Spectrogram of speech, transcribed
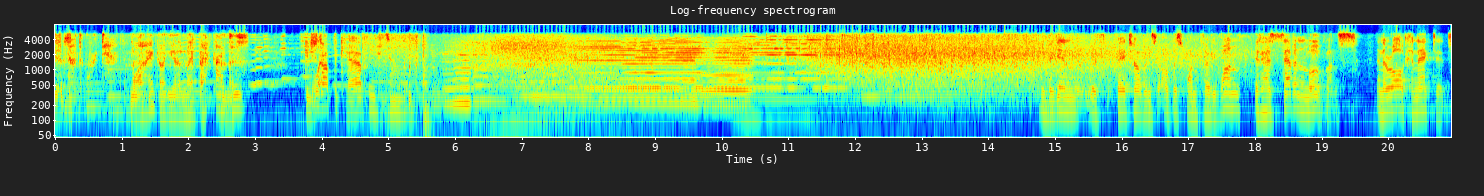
it's is. about the quartet. Why don't you have my back I on do. this? Can you What? stop the cab? Please don't. We begin with Beethoven's Opus 131. It has seven movements, and they're all connected.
